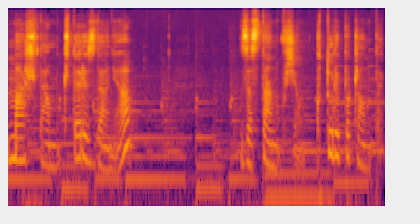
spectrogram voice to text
Masz tam cztery zdania. Zastanów się, który początek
